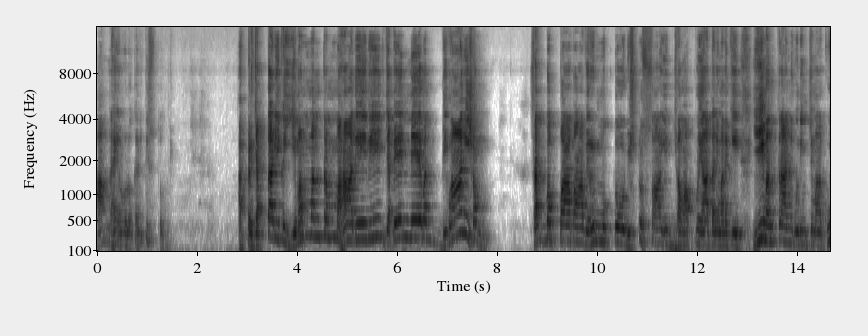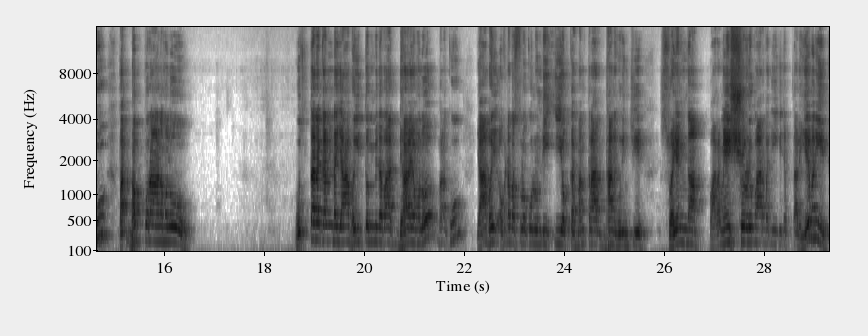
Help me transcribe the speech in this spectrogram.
ఆమ్నాయంలో కనిపిస్తుంది. అక్కడ చెప్తాడు ఇక ఇమం మంత్రం మహాదేవి జపేన్నేవ దివానిషం. సర్వపాప విరున్ముక్తో విష్ణు సాయుధ్యమాప్నుయాతని మనకి ఈ మంత్రాన్ని గురించి మనకు పద్మపురాణములో ఉత్తరఖండ యాభై తొమ్మిదవ అధ్యాయంలో మనకు యాభై ఒకటవ శ్లోకం నుండి ఈ యొక్క మంత్రార్థాన్ని గురించి స్వయంగా పరమేశ్వరుడు పార్వతీకి చెప్తాడు. ఏమని?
